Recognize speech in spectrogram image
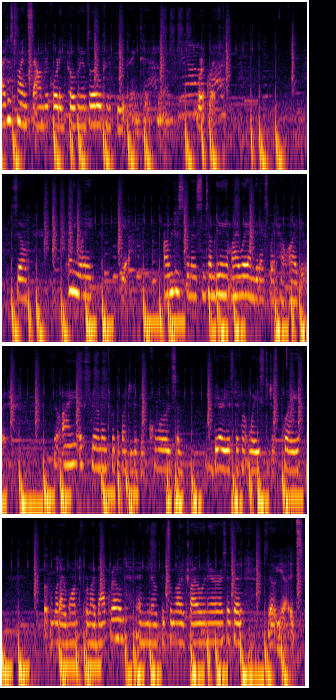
I just find sound recording programs a little confusing to, you know, work with. So, anyway, yeah. I'm just gonna, since I'm doing it my way, I'm gonna explain how I do it. So, I experiment with a bunch of different chords of various different ways to just play uh, what I want for my background, and you know, it's a lot of trial and error, as I said. So, yeah, it's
